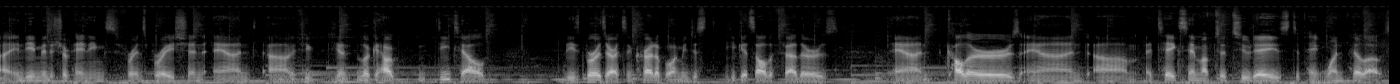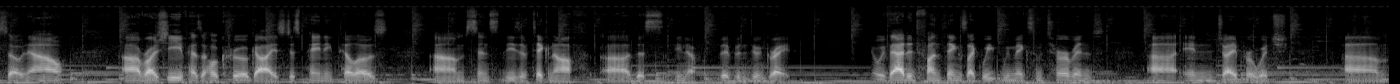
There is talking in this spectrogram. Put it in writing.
uh, Indian miniature paintings for inspiration. And uh, if you, look at how detailed these birds are, it's incredible. I mean, just he gets all the feathers and colors, and um, it takes him up to two days to paint one pillow. So now uh, Rajiv has a whole crew of guys just painting pillows um, since these have taken off. Uh, this, you know, they've been doing great. You know, we've added fun things like we, we make some turbans uh, in Jaipur, which um,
